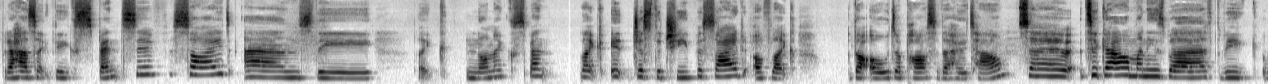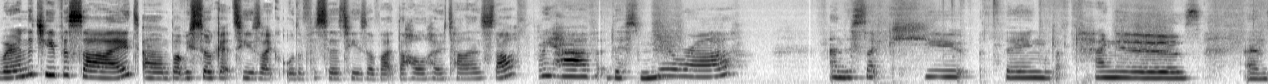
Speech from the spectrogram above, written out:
but it has like the expensive side and the like non-expensive like it just the cheaper side of like the older parts of the hotel. So to get our money's worth, we we're in the cheaper side, um, but we still get to use like all the facilities of like the whole hotel and stuff. We have this mirror and this like cute thing with like hangers and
